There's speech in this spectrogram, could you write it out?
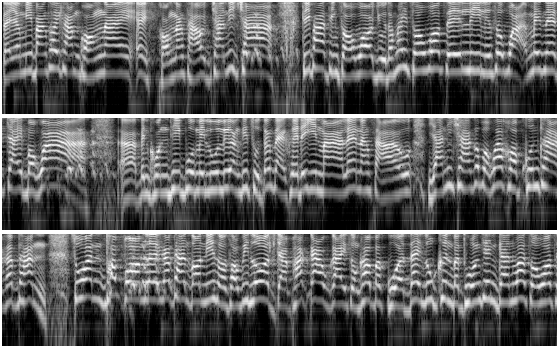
แต่ยังมีบางถ้อยคำของนายเอ้ยของนางสาวชานิชา ที่พาดทิ้งสวอยู่ทำให้สวเสรีหรือสวะไม่แน่ใจบอกว่าเป็นคนที่พูดไม่รู้เรื่องที่สุดตั้งแต่เคยได้ยินมาและนางสาวยานิชาก็บอกว่าขอบคุณค่ะครับท่าน ส่วนท็อปฟอร์มเลยครับท่านตอนนี้สสวิโรธจากพรรคก้าวไกลส่งเข้าประกวดได้ลุกขึ้นประท้วงเช่นกันว่า สวเส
